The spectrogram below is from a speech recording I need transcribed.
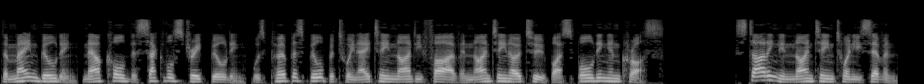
The main building now called the Sackville Street Building was purpose-built between 1895 and 1902 by Spalding and Cross. Starting in 1927,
